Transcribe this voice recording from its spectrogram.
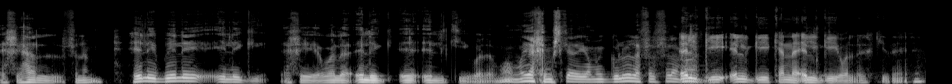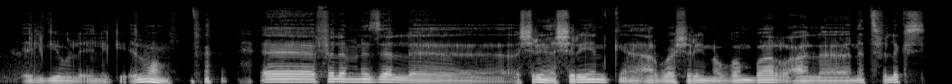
يا أخي هالفيلم هيلي بيلي إليجي. يا أخي ولا إليج إلجي ولا يا أخي مشكلة يوم يقولوا له في الفيلم. القي القي كان القي ولا كذا القي ولا القي المهم. آه، فيلم نزل آه، 2020 ك- 24 نوفمبر على نتفليكس.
